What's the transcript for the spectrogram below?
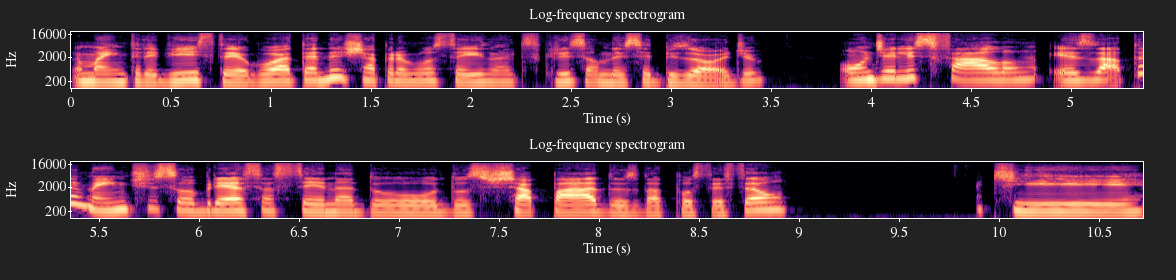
uma entrevista, eu vou até deixar para vocês na descrição desse episódio, onde eles falam exatamente sobre essa cena do, dos chapados da possessão, que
